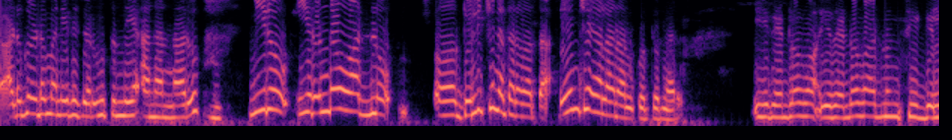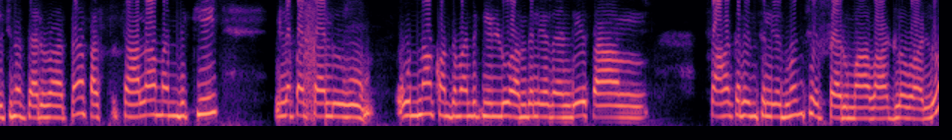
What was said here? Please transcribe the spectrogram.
అడగడం అనేది జరుగుతుంది అని అన్నారు. మీరు ఈ రెండో వార్డులో గెలిచిన తర్వాత ఏం చేయాలని అనుకుంటున్నారు? ఈ రెండో ఈ రెండో వార్డు నుంచి గెలిచిన తర్వాత ఫస్ట్ చాలా మందికి ఇళ్ళ పట్టాలు ఉన్నా కొంతమందికి ఇల్లు అందలేదండి సా- సహకరించలేదు అని చెప్పారు మా వార్డులో వాళ్ళు.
